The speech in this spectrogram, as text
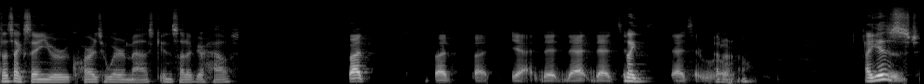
That's like saying you're required to wear a mask inside of your house. But but but yeah, that that that's a, Like, that's a rule. I don't know. I guess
